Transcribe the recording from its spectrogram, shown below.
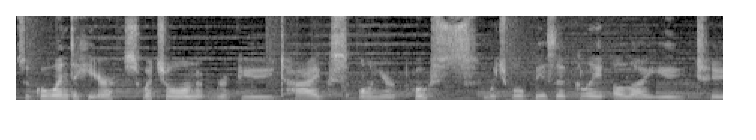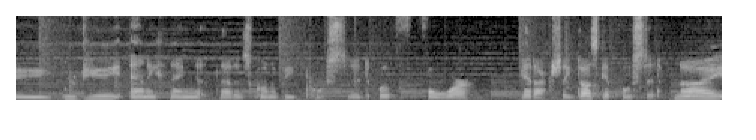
So go into here, switch on review tags on your posts, which will basically allow you to review anything that is going to be posted before it actually does get posted. Now,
